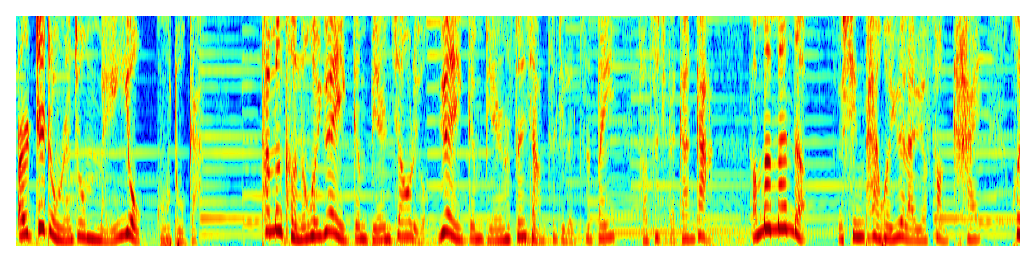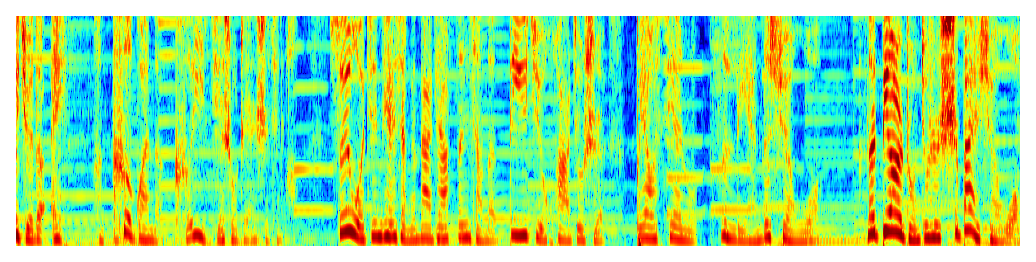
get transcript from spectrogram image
而这种人就没有孤独感，他们可能会愿意跟别人交流，愿意跟别人分享自己的自卑，还有自己的尴尬，然后慢慢的心态会越来越放开，会觉得，哎。很客观的可以接受这件事情了，所以我今天想跟大家分享的第一句话就是不要陷入自怜的漩涡。那第二种就是失败漩涡。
